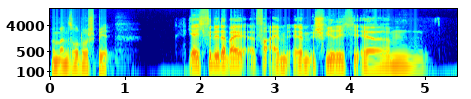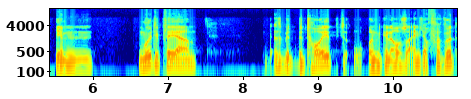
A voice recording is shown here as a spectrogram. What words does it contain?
wenn man Solo spielt. Ja, ich finde dabei äh, vor allem ähm, schwierig ähm, im Multiplayer, also betäubt und genauso eigentlich auch verwirrt.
